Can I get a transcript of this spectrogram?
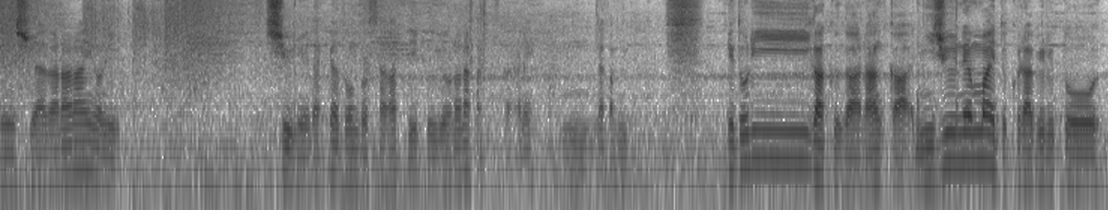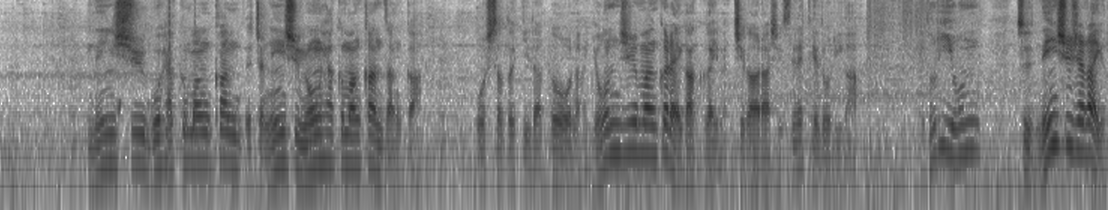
年収上がらないのに収入だけはどんどん下がっていく世の中ですからね。うんなんか手取り額がなんか20年前と比べると年収500万換じゃ年収400万換算かをした時だとなんか40万くらい額が今違うらしいですね手取りが手取り4それ年収じゃないよ。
